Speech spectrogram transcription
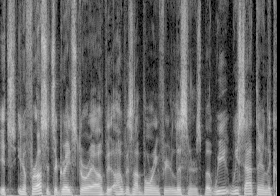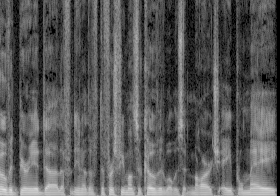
it's you know for us it's a great story. I hope, I hope it's not boring for your listeners. But we we sat there in the COVID period, uh, the you know the, the first few months of COVID. What was it? March, April, May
